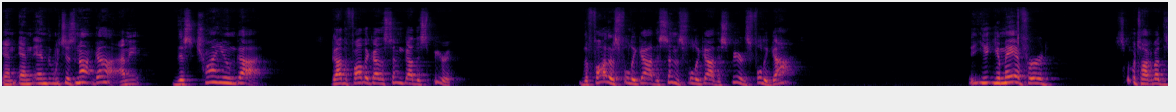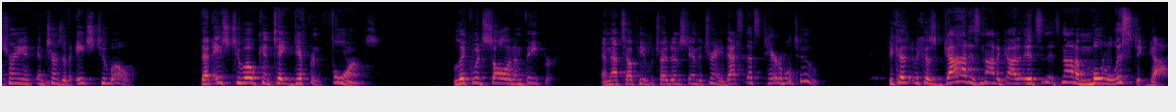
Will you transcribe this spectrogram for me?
And, and, and which is not God. I mean, this triune God, God the Father, God the Son, God the Spirit. The Father is fully God, the Son is fully God, the Spirit is fully God. You, you may have heard someone talk about the Trinity in, in terms of H2O. That H2O can take different forms liquid, solid, and vapor. And that's how people try to understand the Trinity. That's, that's terrible too. Because, because God is not a God, it's, it's not a modalistic God.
